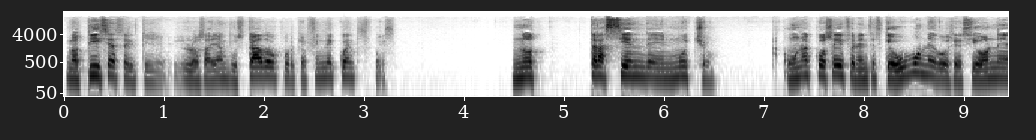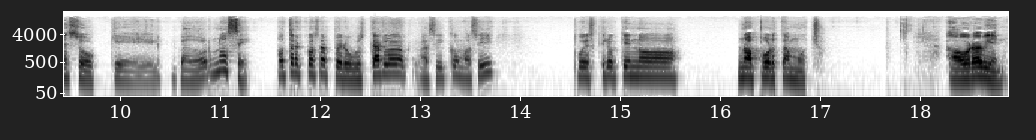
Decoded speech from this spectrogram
noticias el que los hayan buscado, porque a fin de cuentas, pues, no trascienden mucho. Una cosa diferente es que hubo negociaciones o que el jugador, no sé, otra cosa, pero buscarlo así como así, pues creo que no, no aporta mucho. Ahora bien,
